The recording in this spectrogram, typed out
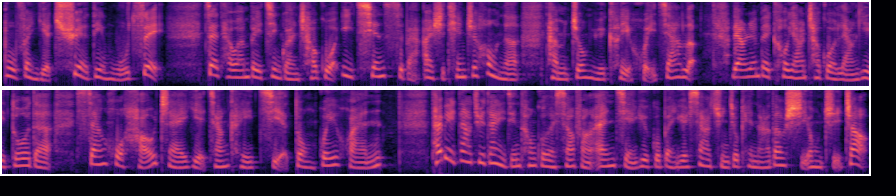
部分也确定无罪。在台湾被禁管超过一千四百二十天之后呢，他们终于可以回家了。两人被扣押超过两亿多的三户豪宅，也将可以解冻归还。台北大巨蛋已经通过了消防安检，预估本月下旬。就可以拿到使用执照。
